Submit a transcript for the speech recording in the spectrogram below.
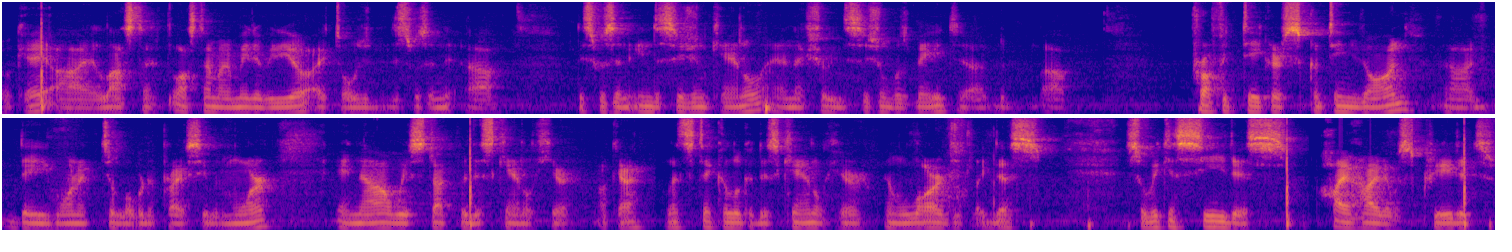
Okay, I last last time I made a video, I told you this was an uh, this was an indecision candle, and actually decision was made. Uh, the uh, profit takers continued on. Uh, they wanted to lower the price even more, and now we're stuck with this candle here. Okay, let's take a look at this candle here, enlarge it like this, so we can see this higher high that was created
